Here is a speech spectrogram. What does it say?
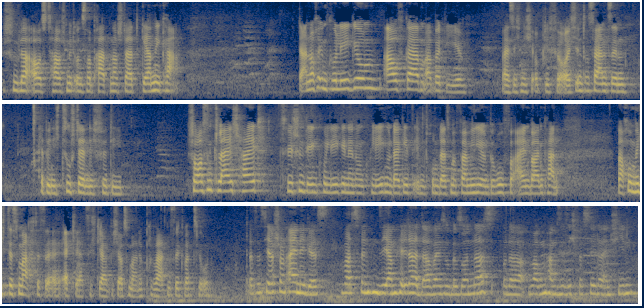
Schüleraustausch mit unserer Partnerstadt Guernica. Dann noch im Kollegium Aufgaben, aber die weiß ich nicht, ob die für euch interessant sind. Da bin ich zuständig für die Chancengleichheit zwischen den Kolleginnen und Kollegen. Und da geht es eben darum, dass man Familie und Beruf vereinbaren kann. Warum ich das mache, das erklärt sich, glaube ich, aus meiner privaten Situation. Das ist ja schon einiges. Was finden Sie am Hilda dabei so besonders? Oder warum haben Sie sich fürs Hilda entschieden?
